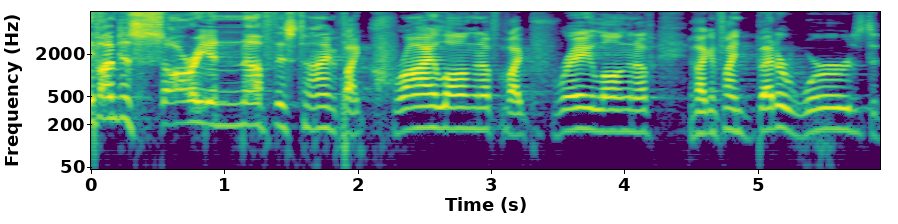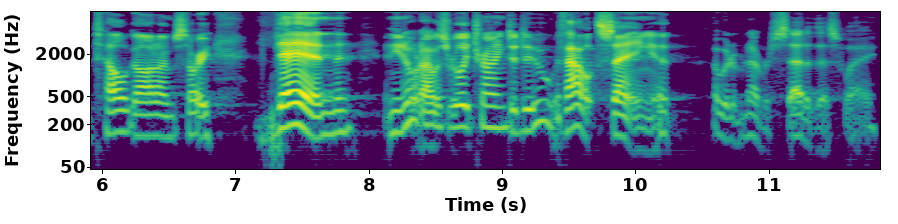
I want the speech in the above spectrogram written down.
If I'm just sorry enough this time, if I cry long enough, if I pray long enough, if I can find better words to tell God I'm sorry, then, and you know what I was really trying to do without saying it? I would have never said it this way.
